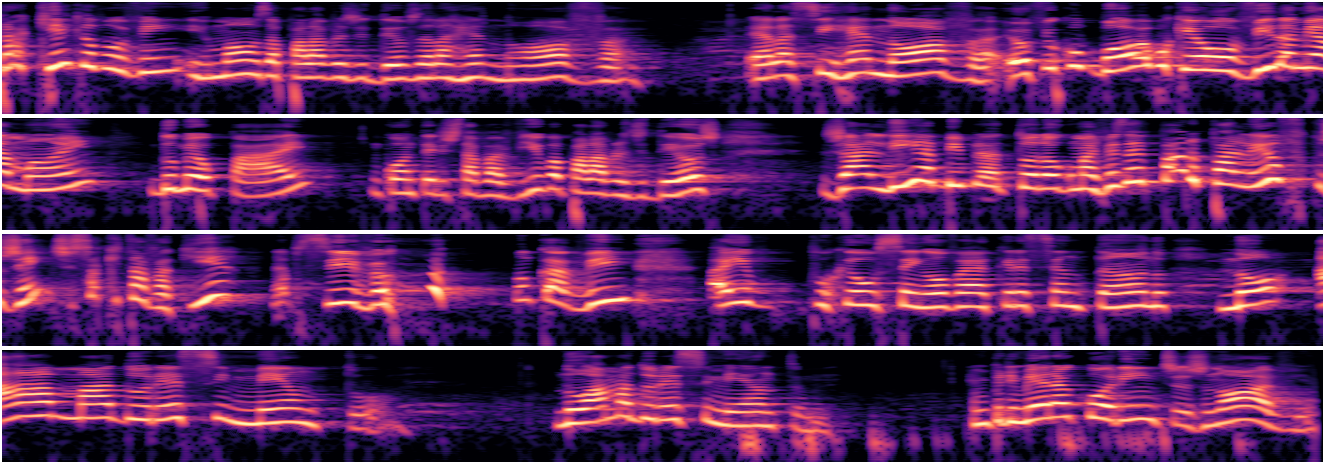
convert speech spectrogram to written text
Para que que eu vou vir? Irmãos, a palavra de Deus, ela renova. Ela se renova. Eu fico boa porque eu ouvi da minha mãe, do meu pai, enquanto ele estava vivo, a palavra de Deus. Já li a Bíblia toda algumas vezes, aí paro para ler, eu fico, gente, isso aqui estava aqui? Não é possível. Nunca vi. Aí, porque o Senhor vai acrescentando no amadurecimento. No amadurecimento. Em 1 Coríntios 9,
